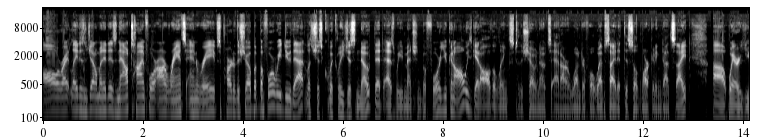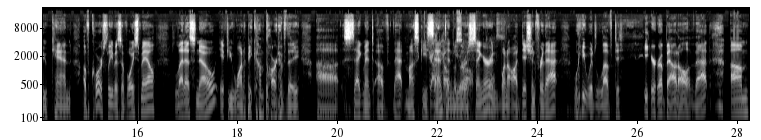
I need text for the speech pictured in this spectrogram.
All right, ladies and gentlemen, it is now time for our rants and raves part of the show. But before we do that, let's just quickly just note that as we mentioned before, you can always get all the links to the show notes at our wonderful website at thisoldmarketing.site, uh, where you can, of course, leave us a voicemail. Let us know if you want to become part of the uh, segment of that musky scent and you're a singer Yes. and want to audition for that. We would love to hear about all of that. Um,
